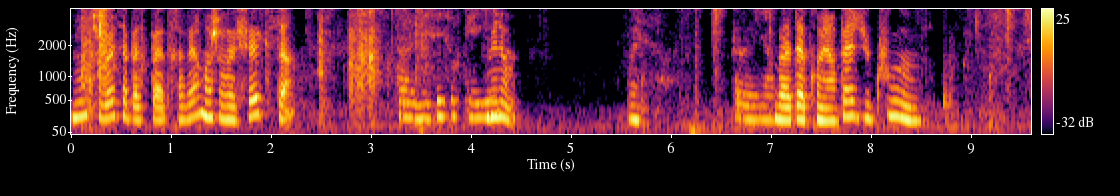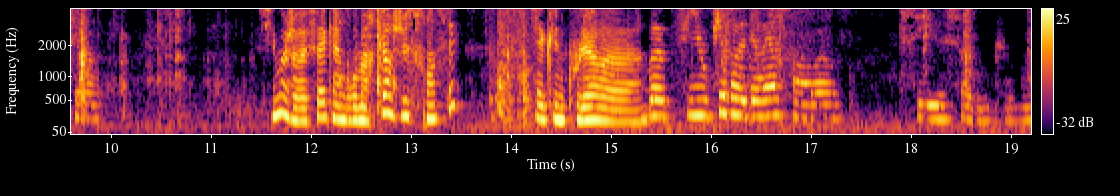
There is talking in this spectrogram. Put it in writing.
Non, tu vois, ça passe pas à travers. Moi, j'aurais fait avec ça. Attends, je vais essayer sur le cahier. Mais non. Ouais, ça. Euh, y a un... Bah, ta première page, du coup. euh, Je sais pas. Si, moi, j'aurais fait avec un gros marqueur juste français. Avec une couleur. euh, Bah, puis au pire, euh, derrière, ça, c'est ça, donc bon.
